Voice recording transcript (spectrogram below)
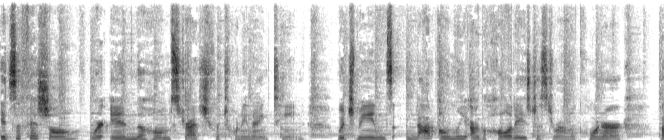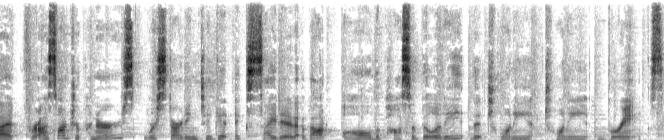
It's official, we're in the home stretch for 2019, which means not only are the holidays just around the corner, but for us entrepreneurs, we're starting to get excited about all the possibility that 2020 brings.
